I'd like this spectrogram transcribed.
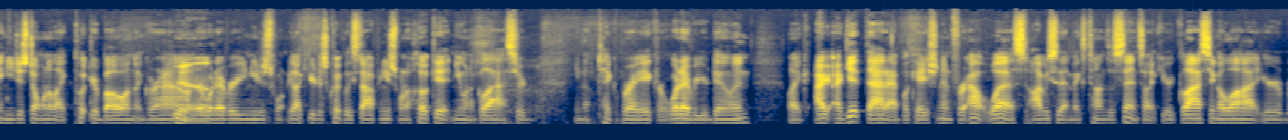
and you just don't want to like put your bow on the ground Yeah. or whatever, and you just want like you're just quickly stopping, you just want to hook it and you want to glass or you know take a break or whatever you're doing. Like I, I get that application, and for out west, obviously that makes tons of sense. Like you're glassing a lot, you're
